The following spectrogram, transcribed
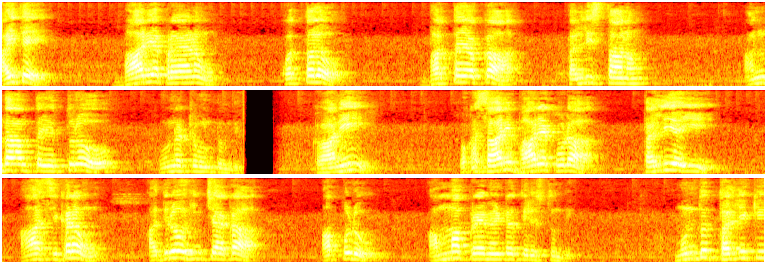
అయితే భార్య ప్రయాణం కొత్తలో భర్త యొక్క తల్లి స్థానం అందనంత ఎత్తులో ఉన్నట్లు ఉంటుంది. కానీ ఒకసారి భార్య కూడా తల్లి అయి ఆ శిఖరం అధిరోహించాక అప్పుడు అమ్మ ప్రేమేంటో తెలుస్తుంది. ముందు తల్లికి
